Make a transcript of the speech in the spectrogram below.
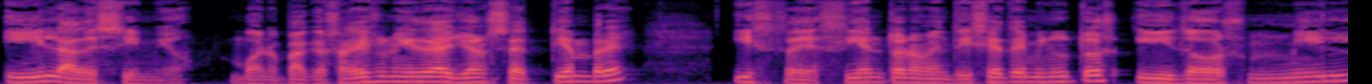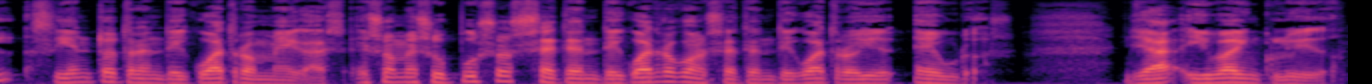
y la de Simio. Bueno, para que os hagáis una idea, yo en septiembre hice 197 minutos y 2.134 megas. Eso me supuso 74,74 euros. Ya iba incluido.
